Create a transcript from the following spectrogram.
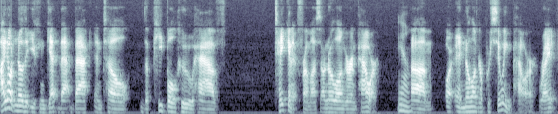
I don't know that you can get that back until the people who have taken it from us are no longer in power. Yeah. um, or and no longer pursuing power, right?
